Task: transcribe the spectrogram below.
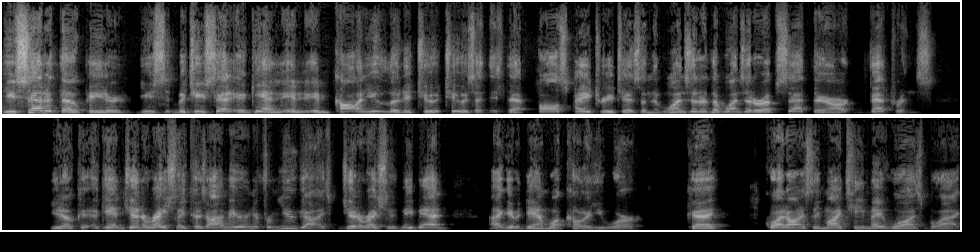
you said it though peter. You but you said again and, and colin you alluded to it too is that it's that false patriotism the ones that are the mm. ones that are upset they aren't veterans. You know again generationally because i'm hearing it from you guys generationally me man i give a damn what color you were okay? Quite honestly my teammate was black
